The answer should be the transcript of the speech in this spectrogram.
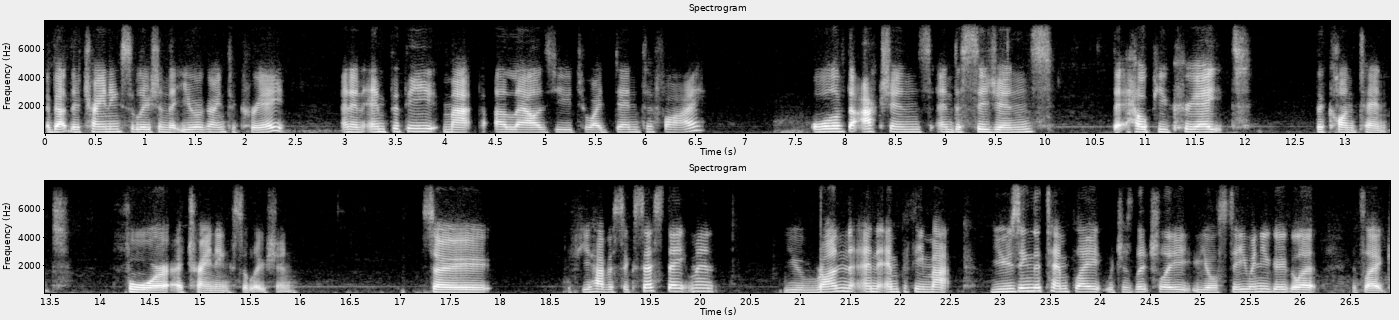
about the training solution that you are going to create. And an empathy map allows you to identify all of the actions and decisions that help you create the content for a training solution. So you have a success statement, you run an empathy map using the template, which is literally, you'll see when you Google it, it's like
